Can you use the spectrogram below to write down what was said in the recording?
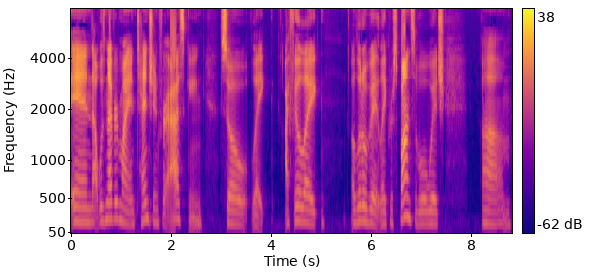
and that was never my intention for asking so like i feel like a little bit like responsible which um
